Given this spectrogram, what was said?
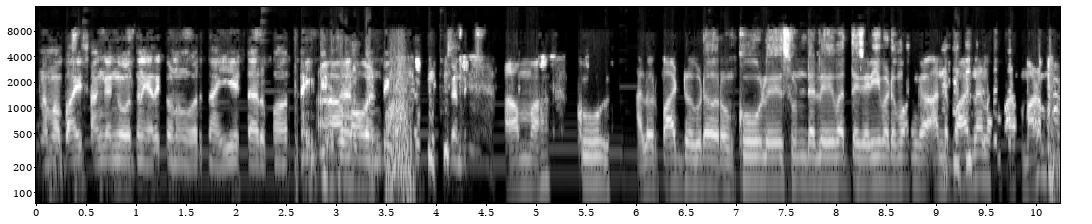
நம்ம பாய்ஸ் அங்கங்க ஒருத்தன் இறக்கணும் ஒருத்தன் ஐஏஎஸ் இருப்பான் ஒருத்தன் ஆமா, கூழ் அதுல ஒரு பாட்டு கூட வரும். கூழு சுண்டலு வத்தகரி வடுமாங்க. அந்த பாட்டுலாம் நான் ம- மனப்பா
